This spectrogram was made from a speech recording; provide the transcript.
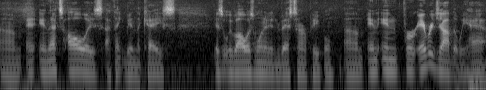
um, and, and that's always, I think, been the case. Is that we've always wanted to invest in our people, um, and and for every job that we have,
